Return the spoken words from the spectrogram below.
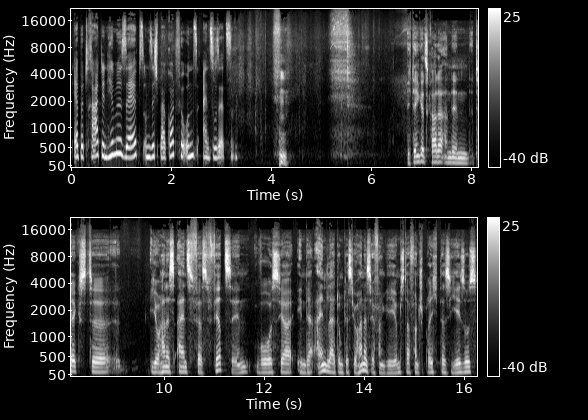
Er betrat den Himmel selbst, um sich bei Gott für uns einzusetzen. Hm. Ich denke jetzt gerade an den Text äh, Johannes 1, Vers 14, wo es ja in der Einleitung des Johannesevangeliums davon spricht, dass Jesus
